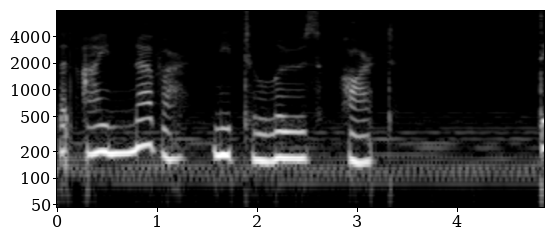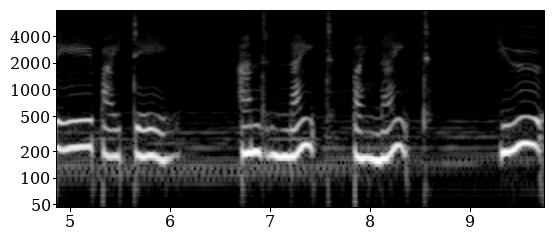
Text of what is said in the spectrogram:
that I never need to lose heart. Day by day and night by night, you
